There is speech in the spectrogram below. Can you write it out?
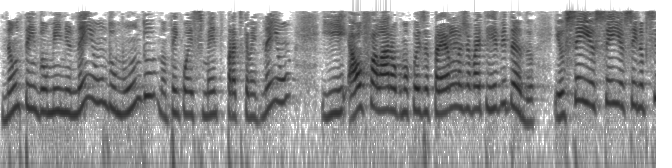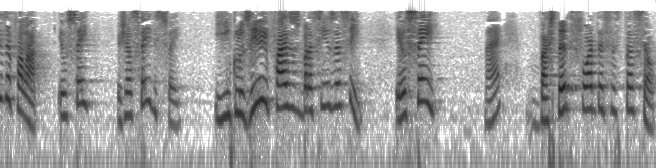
não tem domínio nenhum do mundo, não tem conhecimento praticamente nenhum, e ao falar alguma coisa para ela, ela já vai te revidando. Eu sei, eu sei, eu sei, não precisa falar. Eu sei, eu já sei disso aí. E inclusive faz os bracinhos assim. Eu sei, né? Bastante forte essa situação.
